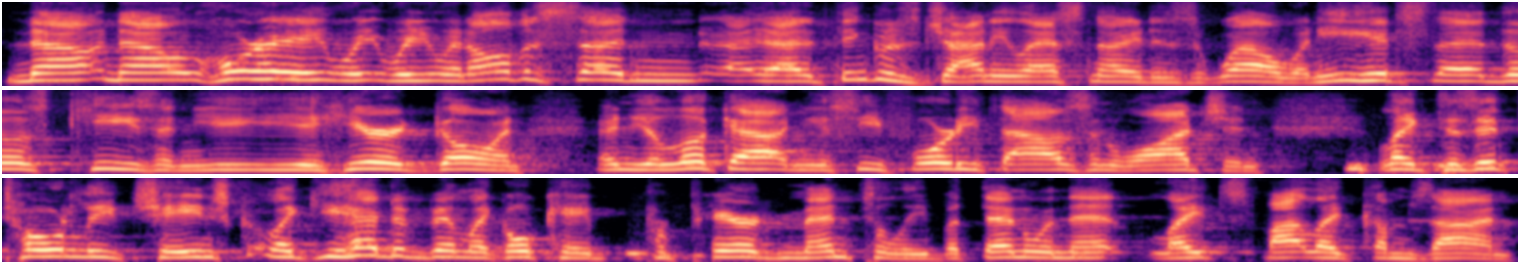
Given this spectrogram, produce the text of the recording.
Now, now, Jorge, when, when all of a sudden, I think it was Johnny last night as well, when he hits that those keys and you you hear it going, and you look out and you see forty thousand watching, like, does it totally change? Like, you had to have been like, okay, prepared mentally, but then when that light spotlight comes on,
